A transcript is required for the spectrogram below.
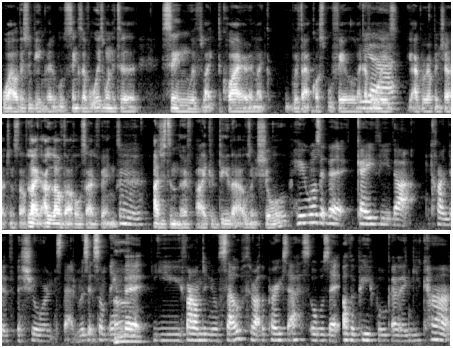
"Wow, this would be incredible to sing." Because I've always wanted to sing with like the choir and like with that gospel feel. Like I've Yeah. always, I grew up in church and stuff. Like I love that whole side of things. Mm. I just didn't know if I could do that. I wasn't sure. Who was it that gave you that kind of assurance then? Was it something Um, that you found in yourself throughout the process, or was it other people going, you can,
